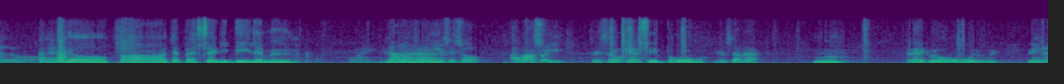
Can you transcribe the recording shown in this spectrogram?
Alors, Allô? Bon, t'as pas solidé le mur. ouais. Non, non, t'as Ah. rien, c'est ça. Avant ça, il... c'est ça. C'est beau. Justement. Hum. Très peu, oh oui, oui. Puis.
